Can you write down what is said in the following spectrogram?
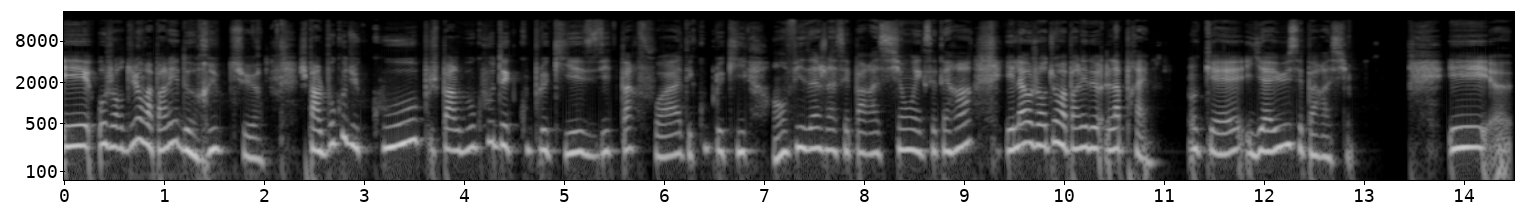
et aujourd'hui on va parler de rupture. Je parle beaucoup du couple, je parle beaucoup des couples qui hésitent parfois, des couples qui envisagent la séparation, etc. Et là aujourd'hui on va parler de l'après. Ok, il y a eu séparation. Et euh,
